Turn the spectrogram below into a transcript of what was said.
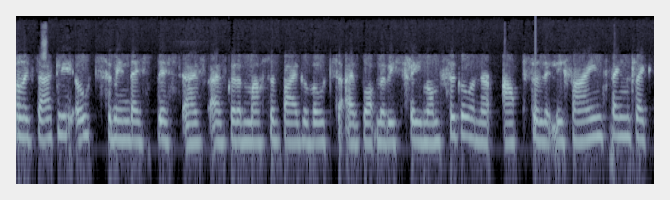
Well, exactly. Oats. I mean, this, this, I've, I've got a massive bag of oats that I bought maybe three months ago, and they're absolutely fine. Things like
